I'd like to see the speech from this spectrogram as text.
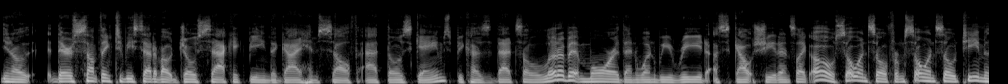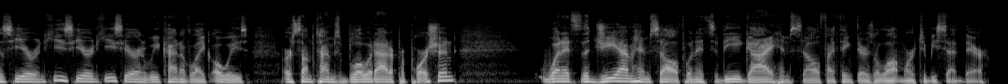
you know, there's something to be said about Joe Sakic being the guy himself at those games because that's a little bit more than when we read a scout sheet and it's like, oh, so and so from so and so team is here and he's here and he's here. And we kind of like always or sometimes blow it out of proportion. When it's the GM himself, when it's the guy himself, I think there's a lot more to be said there.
